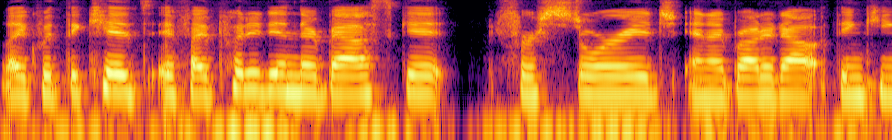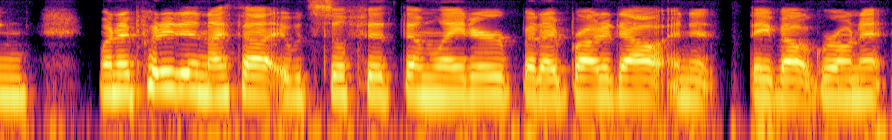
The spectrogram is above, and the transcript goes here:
like with the kids if i put it in their basket for storage and i brought it out thinking when i put it in i thought it would still fit them later but i brought it out and it they've outgrown it.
